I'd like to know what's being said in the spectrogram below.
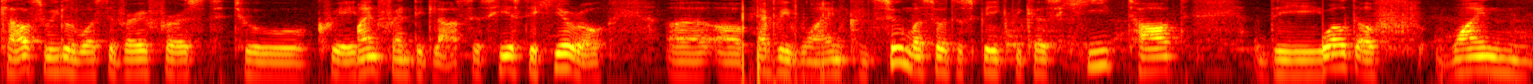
Klaus Riedel was the very first to create wine-friendly glasses. He is the hero uh, of every wine consumer, so to speak, because he taught the world of wine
